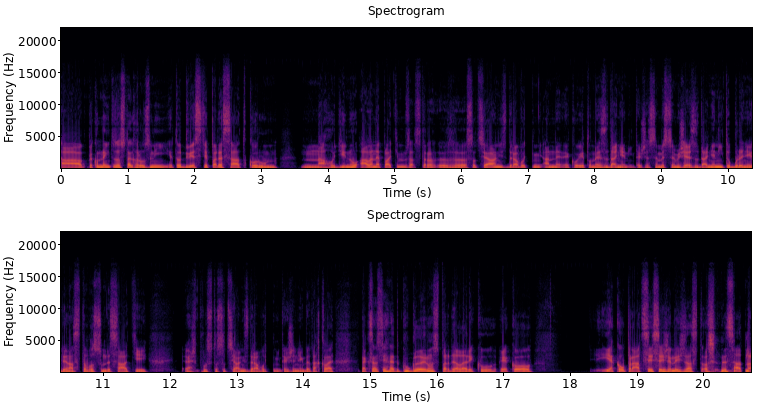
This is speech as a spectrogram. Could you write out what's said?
A jako není to zase tak hrozný, je to 250 korun na hodinu, ale neplatím za stra- sociální, zdravotní a ne, jako je to nezdaněný. Takže si myslím, že zdaněný to bude někde na 180 až plus to sociální zdravotní, takže někde takhle. Tak jsem si hned Google jenom z perdeleriku, jako jakou práci seženeš za 180 na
